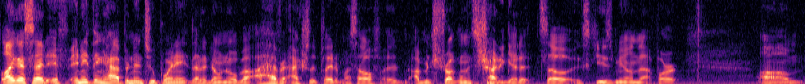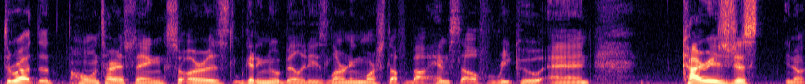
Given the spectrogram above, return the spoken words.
Like I said, if anything happened in 2.8 that I don't know about, I haven't actually played it myself. I've been struggling to try to get it, so excuse me on that part. Um, throughout the whole entire thing, Sora is getting new abilities, learning more stuff about himself, Riku, and Kairi is just, you know,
